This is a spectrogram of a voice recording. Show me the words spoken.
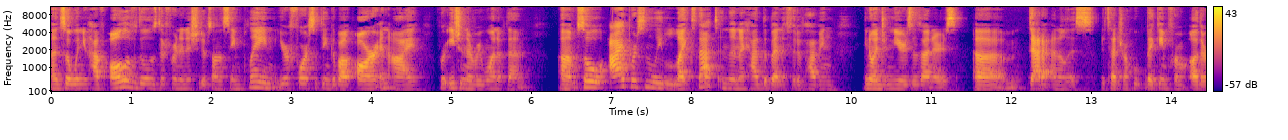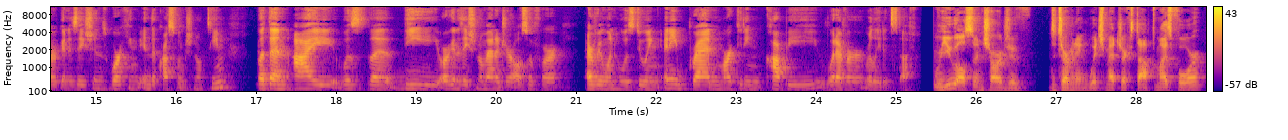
And so when you have all of those different initiatives on the same plane, you're forced to think about ROI for each and every one of them. Um, so I personally liked that, and then I had the benefit of having you know engineers, designers, um, data analysts, etc., who they came from other organizations working in the cross-functional team. But then I was the the organizational manager also for everyone who was doing any brand marketing, copy, whatever related stuff. Were you also in charge of determining which metrics to optimize for,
